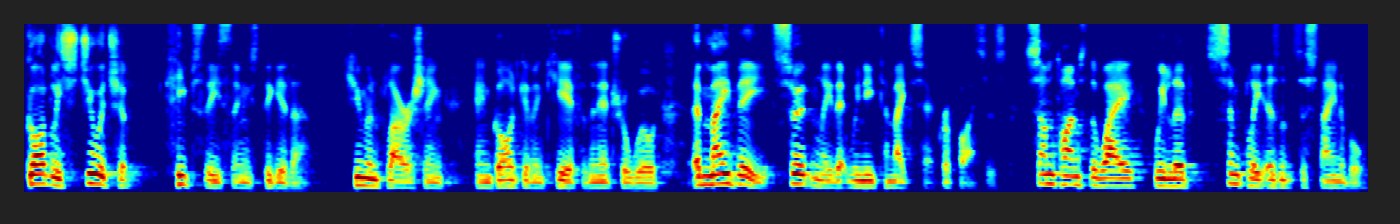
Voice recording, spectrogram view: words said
godly stewardship keeps these things together human flourishing and God given care for the natural world. It may be, certainly, that we need to make sacrifices. Sometimes the way we live simply isn't sustainable.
